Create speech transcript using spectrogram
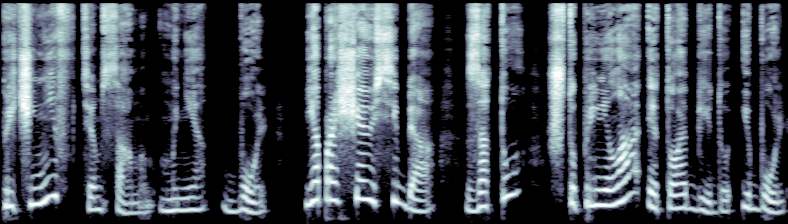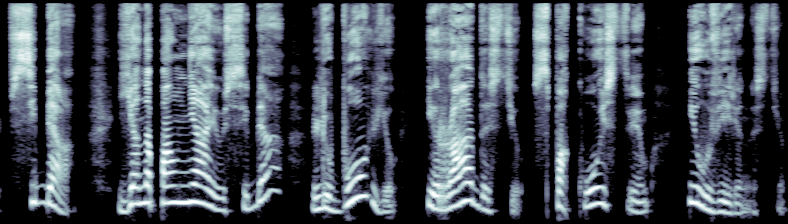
причинив тем самым мне боль. Я прощаю себя за то, что приняла эту обиду и боль в себя, я наполняю себя любовью и радостью, спокойствием и уверенностью.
